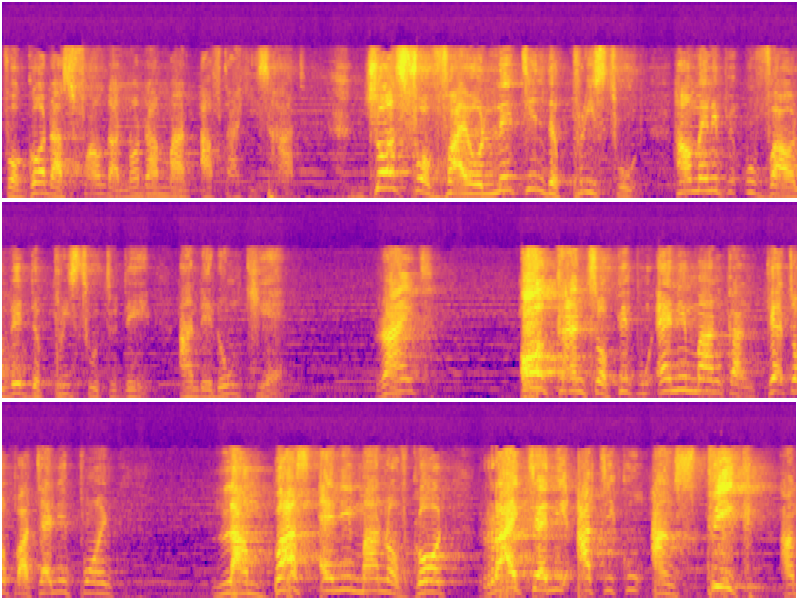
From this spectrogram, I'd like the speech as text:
For God has found another man after his heart just for violating the priesthood. How many people violate the priesthood today and they don't care? Right? All kinds of people. Any man can get up at any point, lambast any man of God, write any article and speak and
